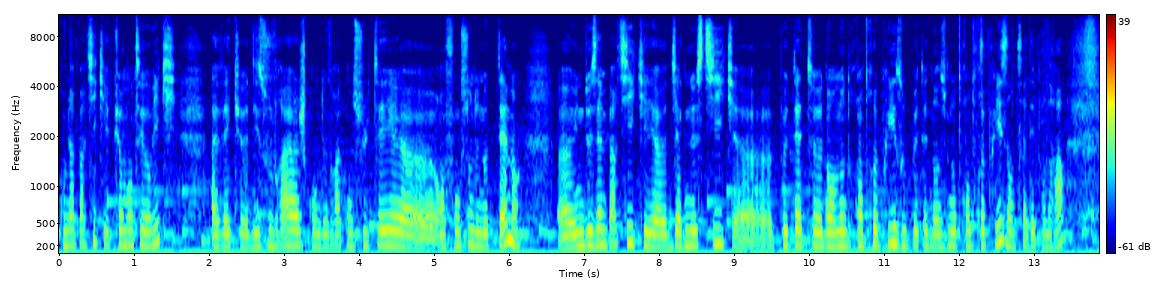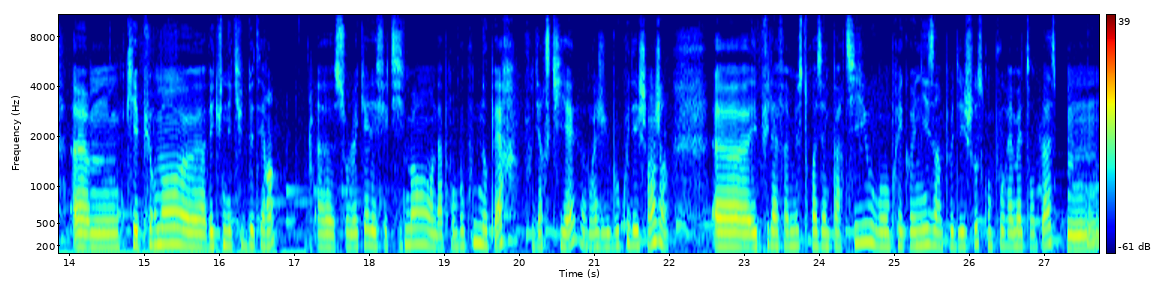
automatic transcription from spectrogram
première partie qui est purement théorique avec euh, des ouvrages qu'on devra consulter euh, en fonction de notre thème. Euh, une deuxième partie qui est diagnostic, peut-être dans notre entreprise ou peut-être dans une autre entreprise, hein, ça dépendra, qui est purement avec une étude de terrain. Sur lequel effectivement on apprend beaucoup de nos il faut dire ce qui est. Moi j'ai eu beaucoup d'échanges. Euh, et puis la fameuse troisième partie où on préconise un peu des choses qu'on pourrait mettre en place. Hum,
